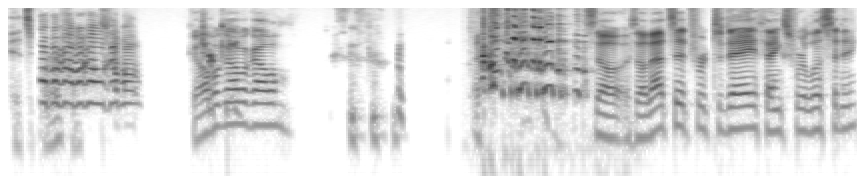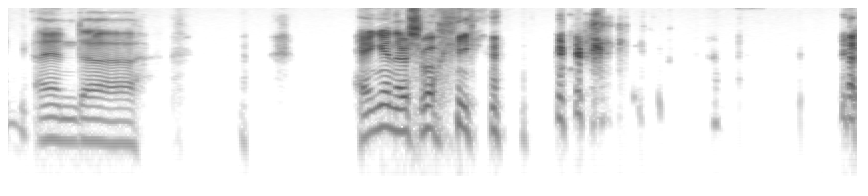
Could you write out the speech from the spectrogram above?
It's perfect. Gobble Turkey. gobble gobble. so so that's it for today. Thanks for listening and uh hang in there, Smokey.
